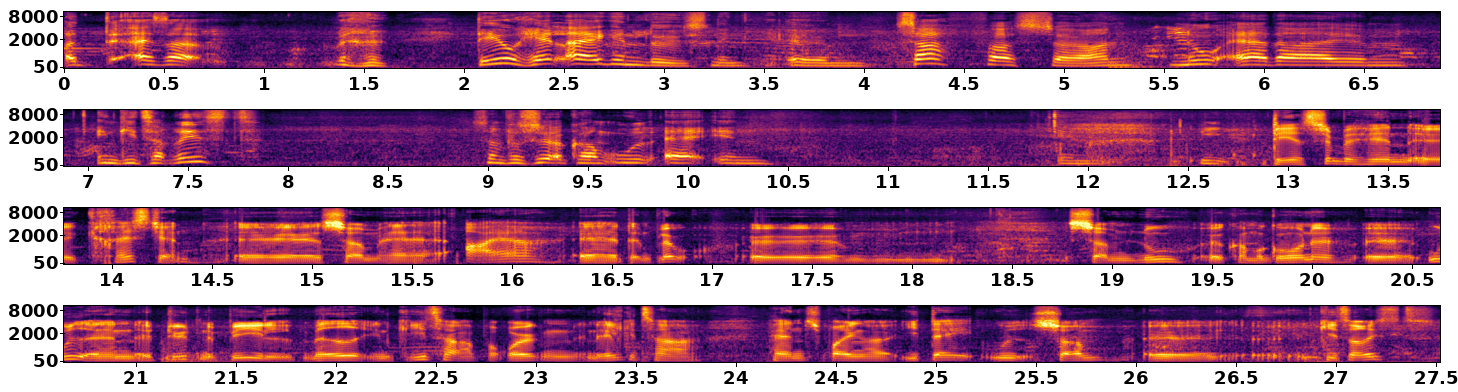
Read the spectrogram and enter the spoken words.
Og d- altså, det er jo heller ikke en løsning. Øhm, så for Søren, nu er der øhm, en guitarist, som forsøger at komme ud af en, en bil. Det er simpelthen øh, Christian, øh, som er ejer af Den Blå, øh, som nu øh, kommer gående øh, ud af en øh, dyttende bil med en guitar på ryggen, en elgitar. Han springer i dag ud som øh, guitarist.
